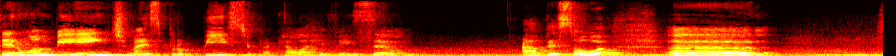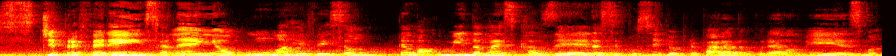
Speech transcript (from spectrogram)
ter um ambiente mais propício para aquela refeição. A pessoa, uh, de preferência, né, em alguma refeição, ter uma comida mais caseira, se possível preparada por ela mesma.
